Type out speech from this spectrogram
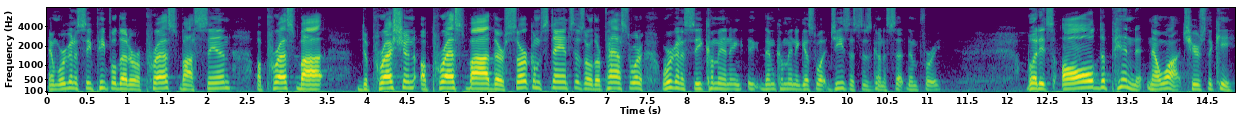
And we're going to see people that are oppressed by sin, oppressed by depression, oppressed by their circumstances or their past order. We're going to see come in and, uh, them come in, and guess what? Jesus is going to set them free. But it's all dependent. Now, watch, here's the key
